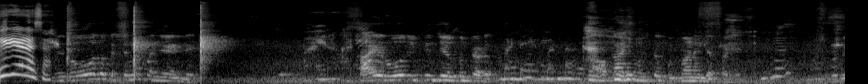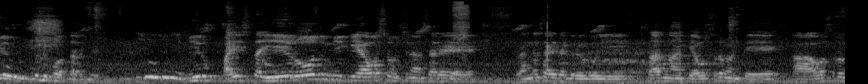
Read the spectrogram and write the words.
వీడియోనా సార్? మీరు రోజు ఒక చిన్న పని చేయండి. సాయి రోజు ఇట్టించి వెళ్తుంటాడు. అవకాశం వస్తే గుడ్ మార్నింగ్ చెప్పండి. మీరు గుర్తుండిపోతారు మీరు. మీరు పై స్థాయి ఏ రోజు మీకు ఏ అవసరం వచ్చినా సరే రంగసాయి దగ్గర పోయి సార్ నాకు అవసరం అంటే ఆ అవసరం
